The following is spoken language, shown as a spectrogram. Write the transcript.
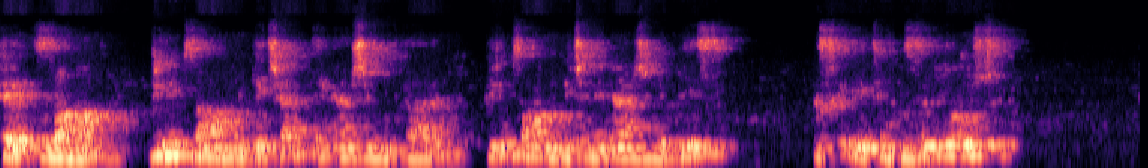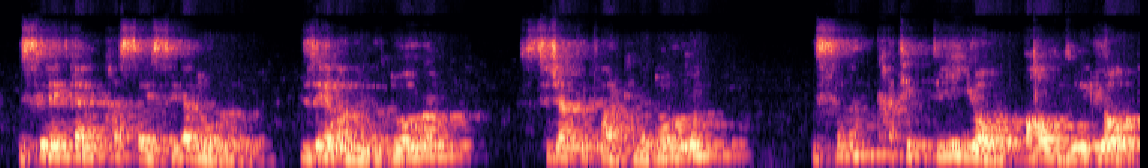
T zaman, birim zamanla geçen enerji miktarı. Birim zamanla geçen enerjiye biz ısı iletim hızı diyoruz. Isı iletkenlik kas sayısıyla doğru. Yüzey alanıyla doğru. Sıcaklık farkıyla doğru. Isının kat ettiği yol, aldığı yol.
